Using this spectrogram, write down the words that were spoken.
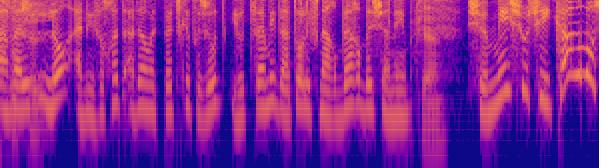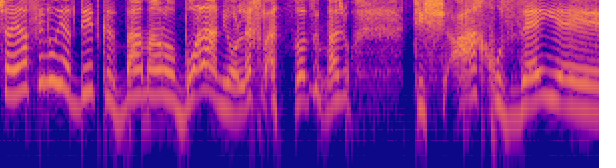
אבל של... לא, אני זוכרת עד היום את פצ'קה פשוט יוצא מדעתו לפני הרבה הרבה שנים, כן. שמישהו שהכרנו, שהיה אפילו ידיד כזה, בא אמר לו, בואנה, אני הולך לעשות איזה משהו, תשעה אחוזי אה,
